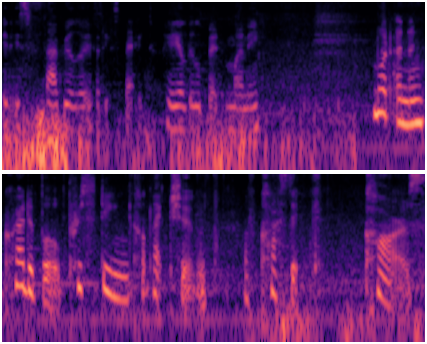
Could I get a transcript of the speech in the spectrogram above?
it is fabulous. I'd expect to pay a little bit of money. What an incredible, pristine collection of classic cars.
